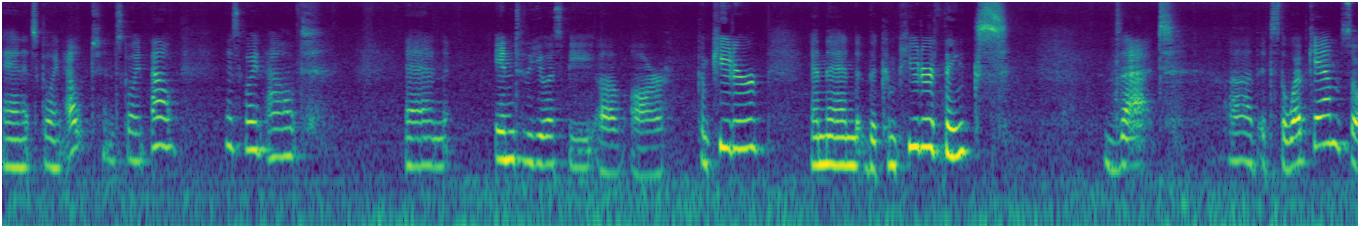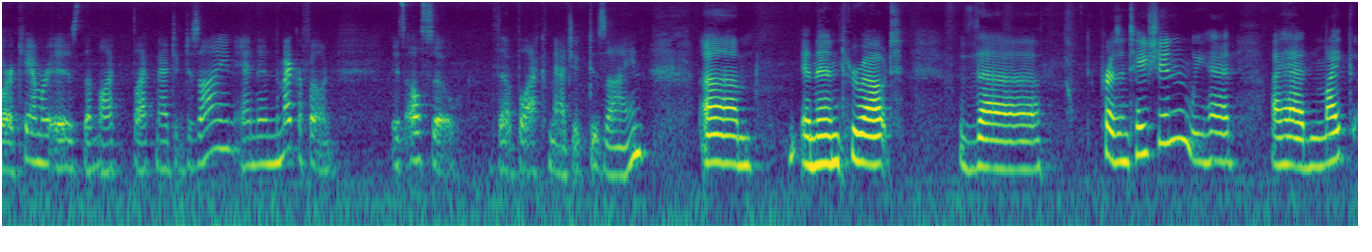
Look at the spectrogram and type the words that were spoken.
and it's going out, and it's going out, and it's going out, and into the USB of our computer. And then the computer thinks that uh, it's the webcam, so our camera is the Black, Magic design, and then the microphone is also the Black Magic design. Um, and then throughout the presentation, we had I had mic,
